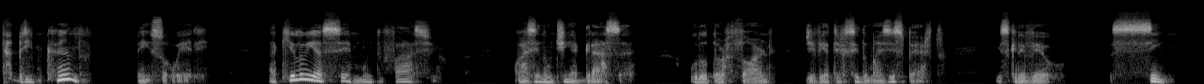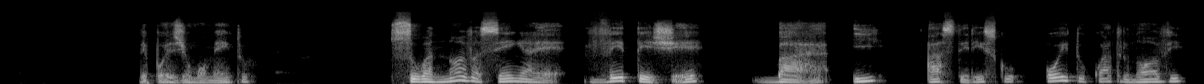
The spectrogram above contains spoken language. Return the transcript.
Tá brincando? pensou ele. Aquilo ia ser muito fácil. Quase não tinha graça. O Dr. Thorne devia ter sido mais esperto. Escreveu sim. Depois de um momento, sua nova senha é VTG barra I asterisco 849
